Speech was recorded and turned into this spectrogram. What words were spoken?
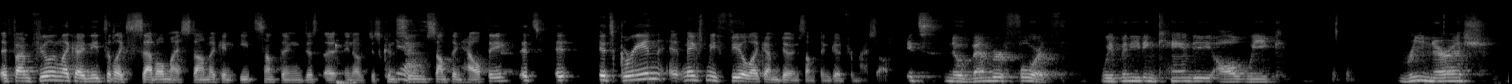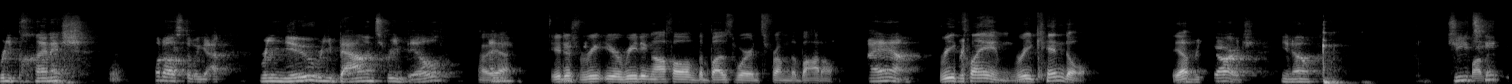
if i'm feeling like i need to like settle my stomach and eat something just uh, you know just consume Yeah. something healthy it's it it's green it makes me feel like i'm doing something good for myself It's November 4th. We've been eating candy all week. Renourish, replenish. What else do we got? Renew, rebalance, rebuild. oh I yeah mean, you're just re- you're reading off all of the buzzwords from the bottle I am. reclaim rekindle yep recharge. You know, Love GT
